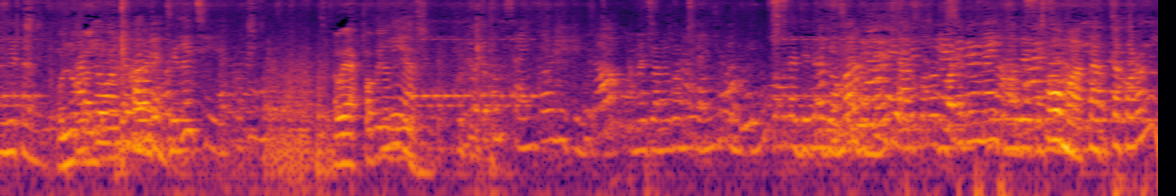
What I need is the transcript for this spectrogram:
নিয়ে কানে আর তোমাকে কাগজে দিয়েছি নিয়ে আসো। এটা তো কোনো সাইন করেনি কিন্তু। আমরা জনগণ সাইন করেনি কিন্তু। তোমরা যেটা জমা দিলে তার কোনো রিসিভিং নাই তোমাদের কাছে। ও মা তারটা করনি?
